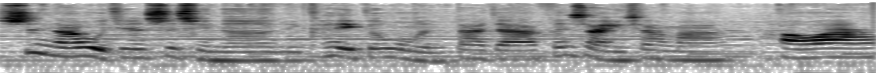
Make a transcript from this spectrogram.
是哪五件事情呢？你可以跟我们大家分享一下吗？好啊。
